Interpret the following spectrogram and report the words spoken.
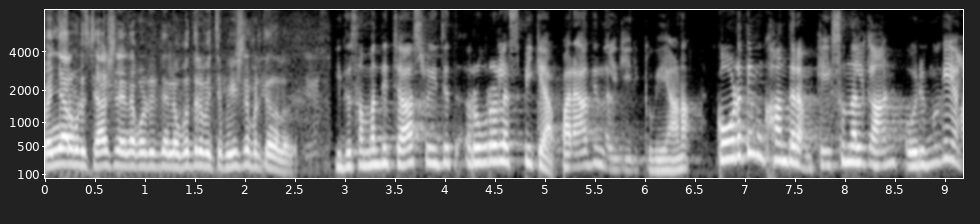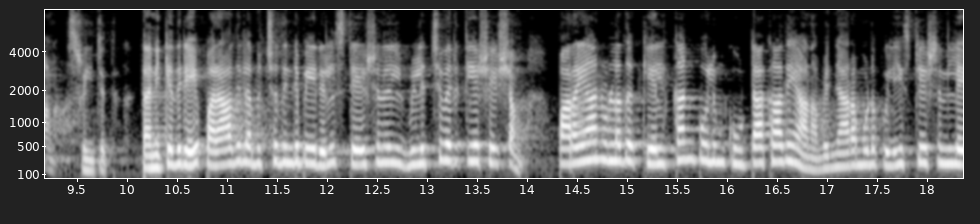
വെഞ്ഞാറമൂട് സ്റ്റേഷനിൽ എന്നെ കൊണ്ടിട്ട് എന്നെ ഉപദ്രവിച്ച് ഭീഷണിപ്പെടുത്തിയെന്നുള്ളത് ഇത് സംബന്ധിച്ച ശ്രീജിത്ത് റൂറൽ എസ് പിക്ക് പരാതി നൽകിയിരിക്കുകയാണ്. കോടതി മുഖാന്തരം കേസ് നൽകാൻ ഒരുങ്ങുകയാണ് ശ്രീജിത്ത്. തനിക്കെതിരെ പരാതി ലഭിച്ചതിന്റെ പേരിൽ സ്റ്റേഷനിൽ വിളിച്ചു വരുത്തിയ ശേഷം പറയാനുള്ളത് കേൾക്കാൻ പോലും കൂട്ടാക്കാതെയാണ് വെഞ്ഞാറമൂട് പോലീസ് സ്റ്റേഷനിലെ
